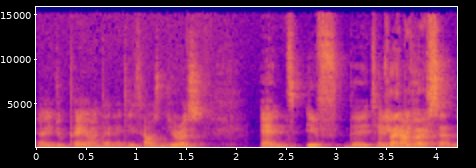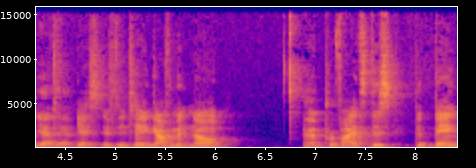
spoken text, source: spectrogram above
uh, you pay on that 80,000 euros. And if the Italian government 20%. Yeah, yeah. Yes, if the Italian government now uh, provides this, the bank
